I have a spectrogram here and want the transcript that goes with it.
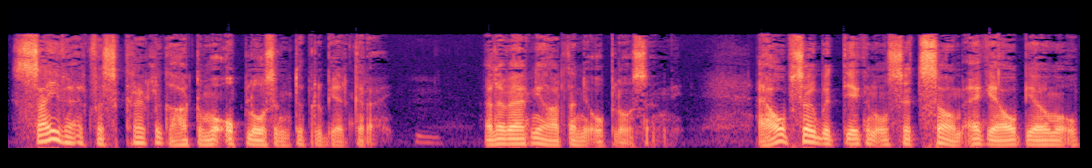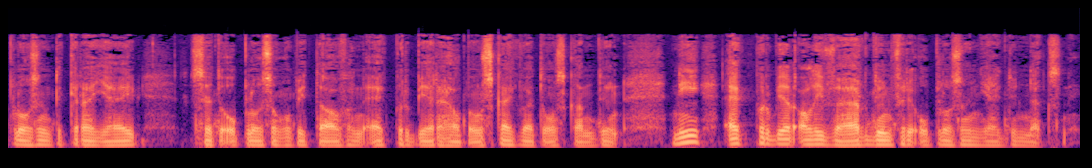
sy werk verskriklik hard om 'n oplossing te probeer kry. Hulle werk nie hard aan die oplossing nie. Help sou beteken ons sit saam. Ek help jou om 'n oplossing te kry. Jy sit 'n oplossing op die tafel en ek probeer help ons kyk wat ons kan doen. Nie ek probeer al die werk doen vir die oplossing en jy doen niks nie.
